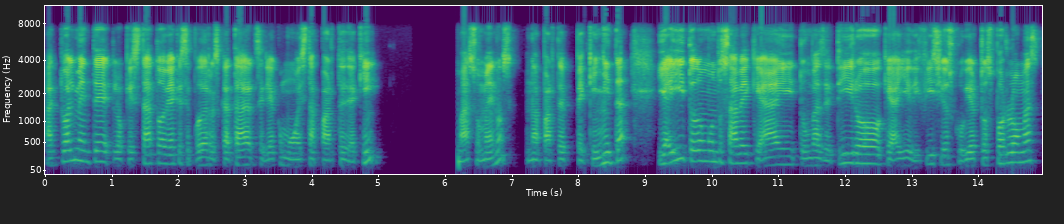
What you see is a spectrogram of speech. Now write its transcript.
Actualmente lo que está todavía que se puede rescatar sería como esta parte de aquí, más o menos, una parte pequeñita, y ahí todo el mundo sabe que hay tumbas de tiro, que hay edificios cubiertos por lomas,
